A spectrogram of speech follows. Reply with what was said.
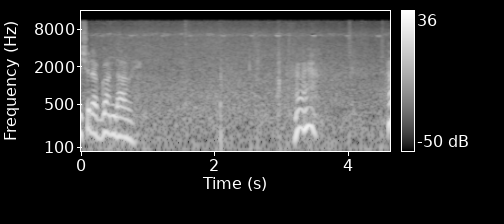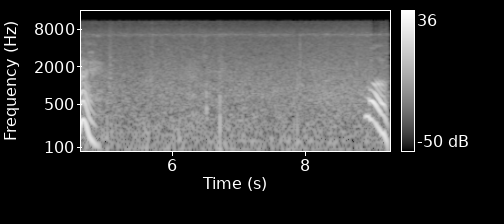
We should have gone that way. Hey. Whoa.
